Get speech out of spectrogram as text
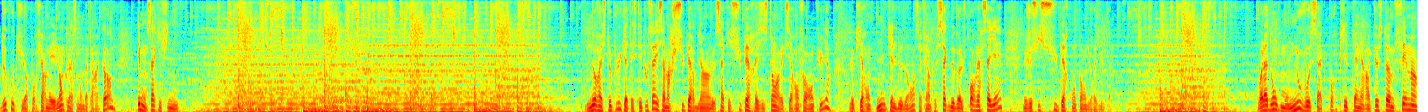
de couture pour fermer l'emplacement de la paracorde, et mon sac est fini. Ne reste plus qu'à tester tout ça et ça marche super bien. Le sac est super résistant avec ses renforts en cuir. Le pied rentre nickel dedans. Ça fait un peu sac de golf pour Versaillais, mais je suis super content du résultat. Voilà donc mon nouveau sac pour pied de caméra custom fait main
